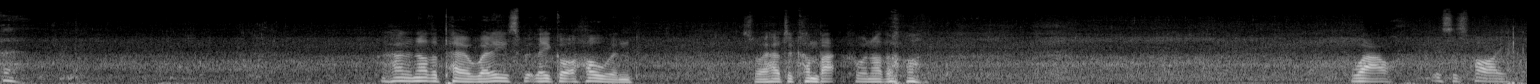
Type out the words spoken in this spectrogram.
I had another pair of wellies, but they got a hole in, so I had to come back for another one. Wow, this is high.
